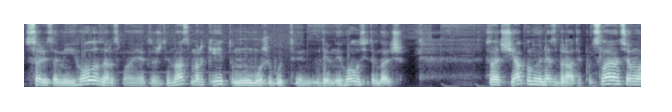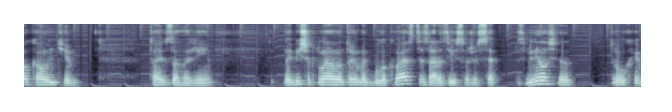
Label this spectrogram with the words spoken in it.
Сорі за мій голос, зараз маю, як завжди, насмарк, і тому може бути дивний голос і так далі. Значить, я планую не збирати пульсла на цьому аккаунті. Та й взагалі. Найбільша проблема на той момент було квести. Зараз, звісно, вже все змінилося трохи.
